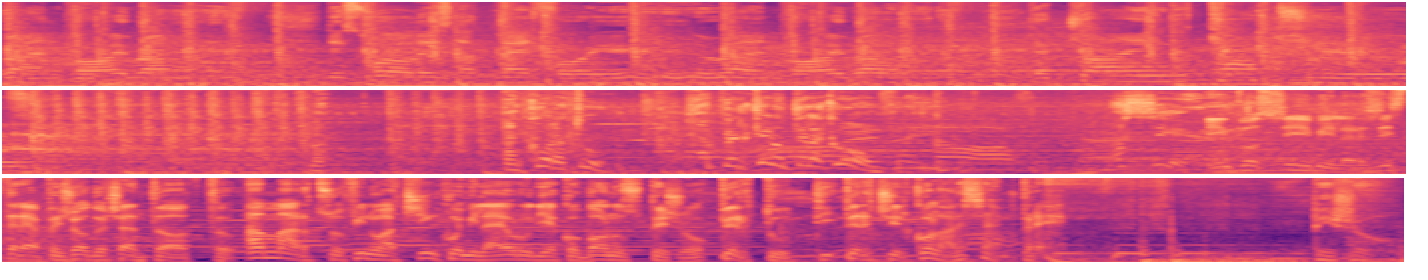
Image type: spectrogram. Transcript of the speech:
Run, boy, run. This world is not bad for you. Run, boy, run. They're trying to catch you. Ma ancora tu? Perché non te la compri? Ah sì? Impossibile resistere a Peugeot 208. A marzo fino a 5.000 euro di ecobonus Peugeot per tutti, per circolare sempre. Peugeot.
